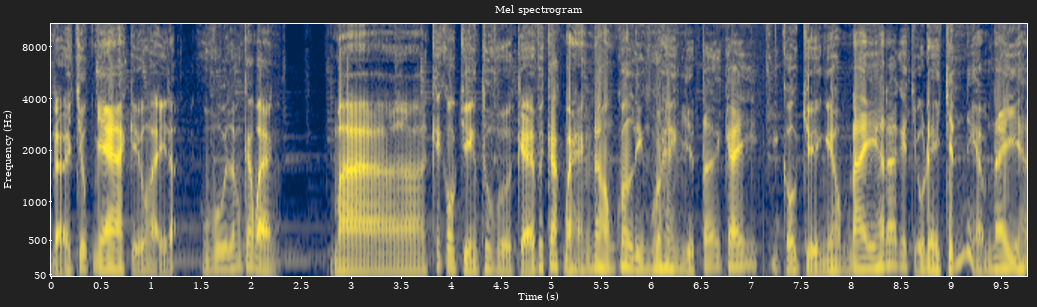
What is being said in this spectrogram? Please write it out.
đợi chút nha, kiểu vậy đó. Cũng vui lắm các bạn mà cái câu chuyện tôi vừa kể với các bạn nó không có liên quan gì tới cái, cái câu chuyện ngày hôm nay hết á cái chủ đề chính ngày hôm nay hết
